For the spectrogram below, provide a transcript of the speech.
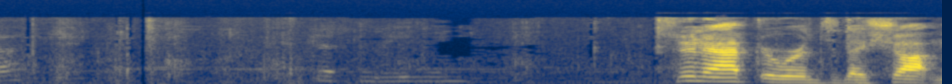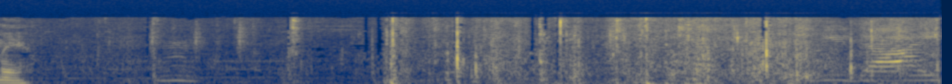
that's just amazing. Soon afterwards, they shot me. Did you die?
